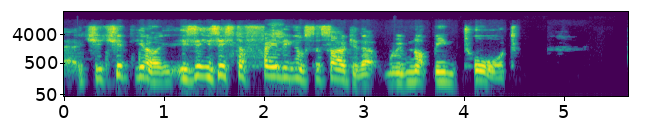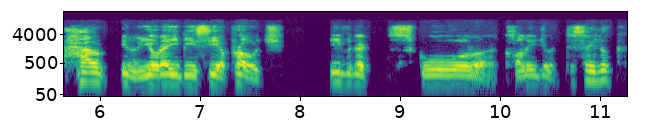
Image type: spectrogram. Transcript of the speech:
Uh, should, should, you know is is this the failing of society that we've not been taught how you know your ABC approach, even at school or college, or to say, look,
